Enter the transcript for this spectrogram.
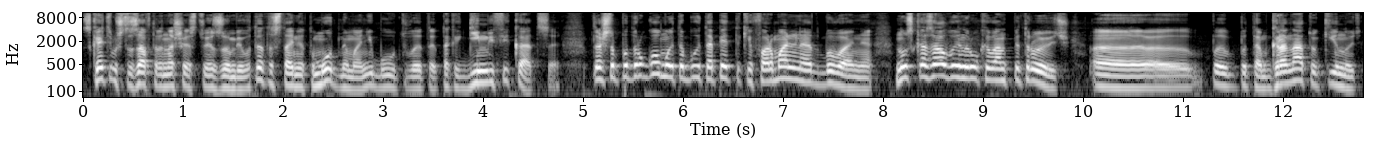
Сказать им, что завтра нашествие зомби, вот это станет модным, они будут в это, такая геймификация. Потому что по-другому это будет опять-таки формальное отбывание. Ну, сказал военрук Иван Петрович, э, там, гранату кинуть.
